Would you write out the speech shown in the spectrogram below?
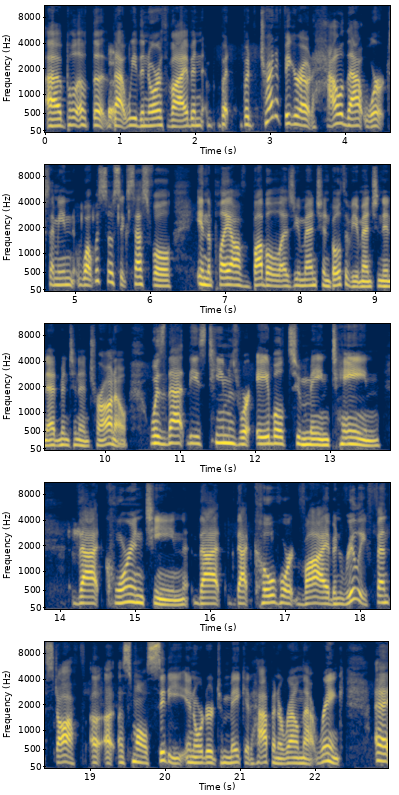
uh, pull out the that we the North vibe, and but but trying to figure out how that works. I mean, what was so successful in the playoff bubble, as you mentioned, both of you mentioned in Edmonton and Toronto, was that these teams were able to maintain that quarantine, that that cohort vibe, and really fenced off a, a small city in order to make it happen around that rink. Uh,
